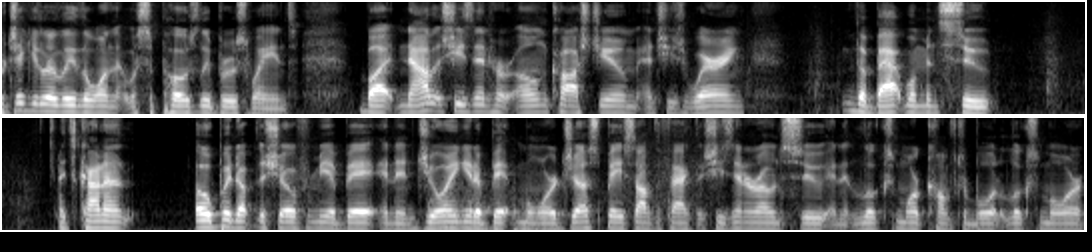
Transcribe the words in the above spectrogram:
particularly the one that was supposedly Bruce Wayne's. But now that she's in her own costume and she's wearing the Batwoman suit, it's kind of opened up the show for me a bit and enjoying it a bit more just based off the fact that she's in her own suit and it looks more comfortable. It looks more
